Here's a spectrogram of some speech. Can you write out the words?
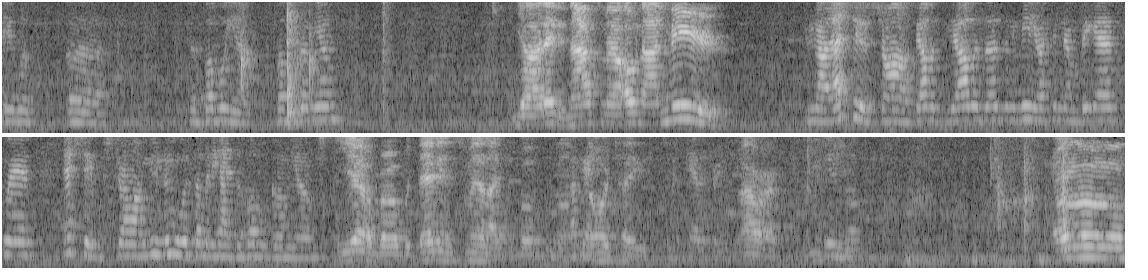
It was uh, the bubble yum, bubble gum yum. Yeah, that did not smell. Oh, not near. No, that shit was strong. If y'all was y'all was us in the kid, y'all seen them big ass squares. That shit was strong. You knew when somebody had the bubble gum yum. Yeah, bro, but that didn't smell like the bubble gum Okay. nor taste. Let's see how drink. All right, let me see. Uh,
